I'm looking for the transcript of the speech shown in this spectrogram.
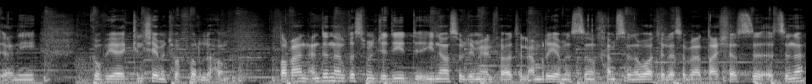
يعني يكون فيها كل شيء متوفر لهم. طبعا عندنا القسم الجديد يناسب جميع الفئات العمرية من سن خمس سنوات إلى 17 س- سنة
